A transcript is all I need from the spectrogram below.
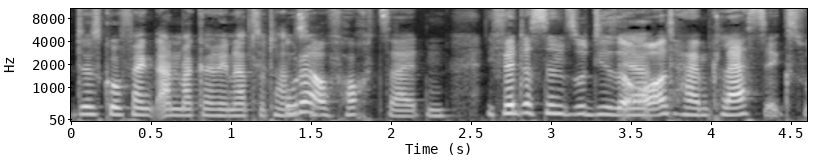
Disco fängt an, Macarena zu tanzen. Oder auf Hochzeiten. Ich finde, das sind so diese ja. All-Time-Classics,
